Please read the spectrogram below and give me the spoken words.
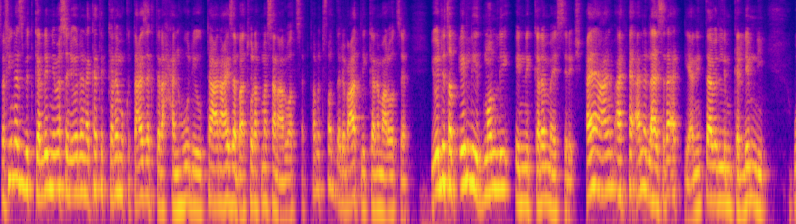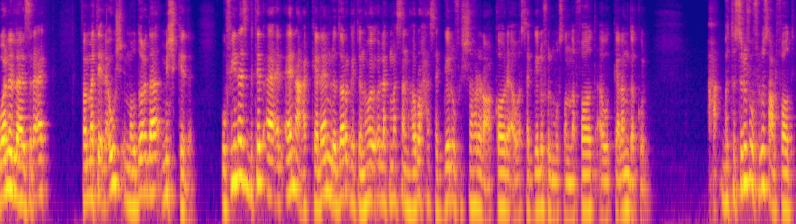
ففي ناس بتكلمني مثلا يقول أنا كاتب كلام وكنت عايزك تلحنه لي وبتاع أنا عايز أبعته لك مثلا على الواتساب. طب اتفضل ابعت لي الكلام على الواتساب. يقول لي طب إيه اللي يضمن لي إن الكلام ما يسرقش؟ أنا أنا أنا اللي هسرقك يعني أنت اللي مكلمني وأنا اللي هسرقك. فما تقلقوش الموضوع ده مش كده. وفي ناس بتبقى قلقانة على الكلام لدرجة إن هو يقول لك مثلا هروح أسجله في الشهر العقاري أو أسجله في المصنفات أو الكلام ده كله. بتصرفوا فلوس على الفاضي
